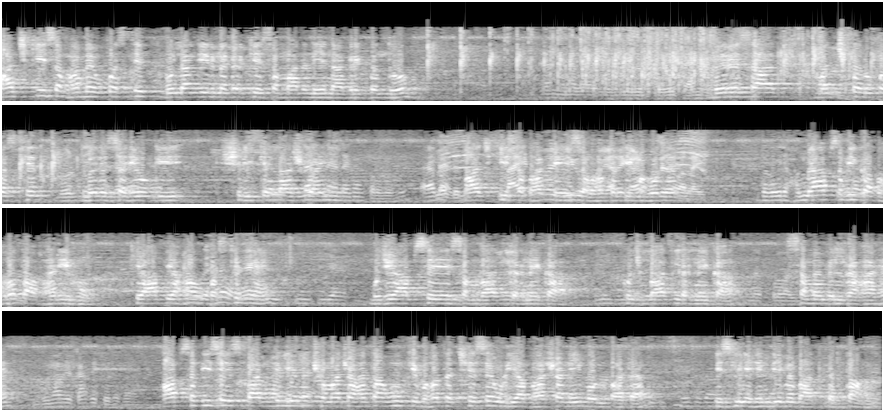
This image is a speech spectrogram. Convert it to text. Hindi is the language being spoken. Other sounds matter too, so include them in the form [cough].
आज की सभा में उपस्थित बुलांगीर नगर के सम्माननीय नागरिक बंधुओं मेरे साथ मंच पर उपस्थित मेरे सहयोगी श्री कैलाश भाई, आज की सभा के सभापति महोदय। मैं आप सभी का बहुत आभारी हूँ कि आप यहाँ उपस्थित हैं। मुझे आपसे संवाद करने का, कुछ बात करने का समय मिल रहा है। आप सभी से इस बात के लिए मैं क्षमा चाहता हूँ कि बहुत अच्छे से उड़िया भाषा नहीं बोल पाता। इसलिए हिंदी में बात करता हूँ।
